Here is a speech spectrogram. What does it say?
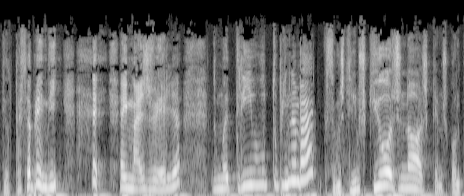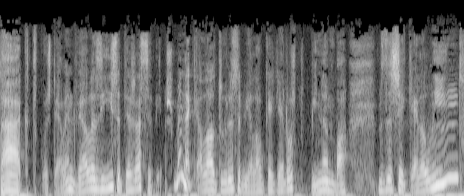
que eu depois aprendi em mais velha, de uma tribo tupinambá, que são as tribos que hoje nós que temos contacto com as telenovelas e isso até já sabemos. Mas naquela altura sabia lá o que, é que era os tupinambá. Mas achei que era lindo.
